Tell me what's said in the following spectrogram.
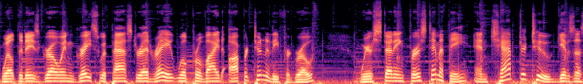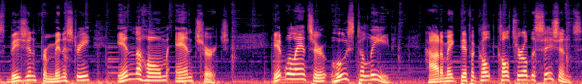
Well, today's Grow in Grace with Pastor Ed Ray will provide opportunity for growth. We're studying 1 Timothy, and chapter 2 gives us vision for ministry in the home and church. It will answer who's to lead how to make difficult cultural decisions,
